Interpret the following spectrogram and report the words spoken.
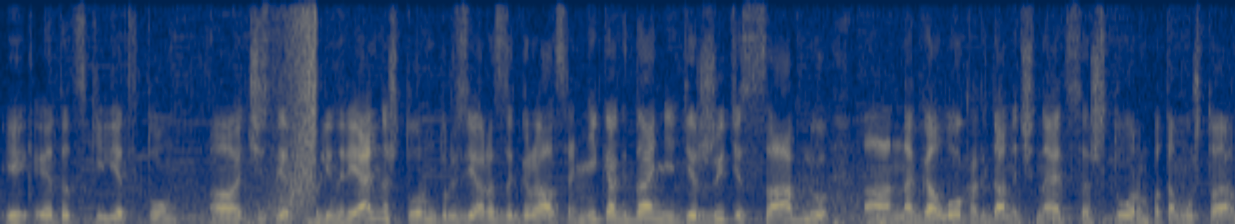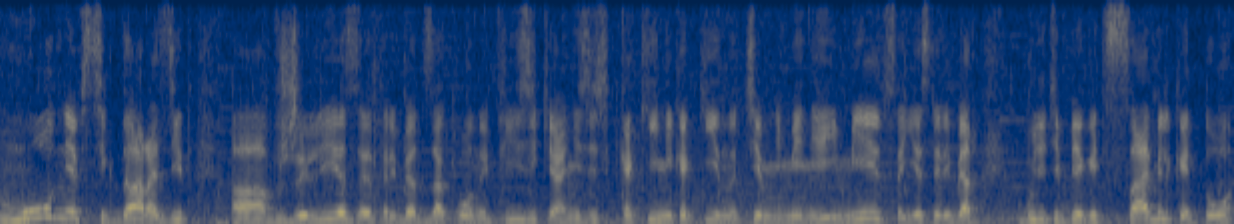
и этот скелет в том э, числе. Блин, реально шторм, друзья, разыгрался. Никогда не держите саблю э, наголо, когда начинается шторм, потому что молния всегда разит э, в железо. Это, ребят, законы физики, они здесь какие-никакие, но тем не менее умения имеются. Если, ребят, будете бегать с сабелькой, то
